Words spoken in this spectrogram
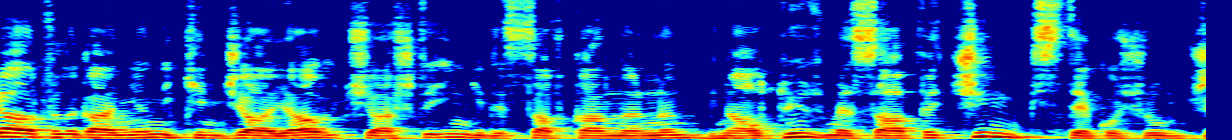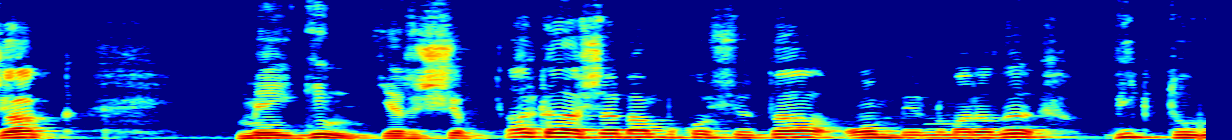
Ve altılı ganyanın ikinci ayağı 3 yaşlı İngiliz safkanlarının 1600 mesafe Çin piste koşulacak Maiden yarışı. Arkadaşlar ben bu koşuda 11 numaralı Victor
